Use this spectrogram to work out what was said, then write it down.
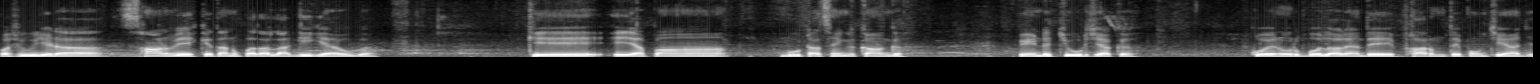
ਪਸ਼ੂ ਜਿਹੜਾ ਸਾਣ ਵੇਖ ਕੇ ਤੁਹਾਨੂੰ ਪਤਾ ਲੱਗ ਹੀ ਗਿਆ ਹੋਊਗਾ ਕਿ ਇਹ ਆਪਾਂ ਬੂਟਾ ਸਿੰਘ ਕੰਗ, ਪਿੰਡ ਚੂੜਚੱਕ ਕੋਹਨੂਰ ਬੁੱਲ ਵਾਲਿਆਂ ਦੇ ਫਾਰਮ ਤੇ ਪਹੁੰਚੇ ਹਾਂ ਅੱਜ।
